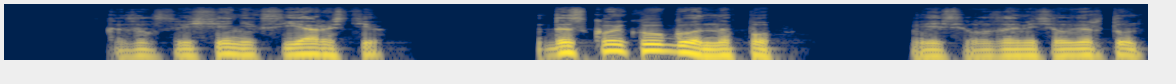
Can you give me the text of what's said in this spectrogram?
— сказал священник с яростью. «Да сколько угодно, поп!» — весело заметил Вертун.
